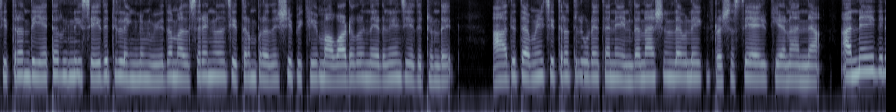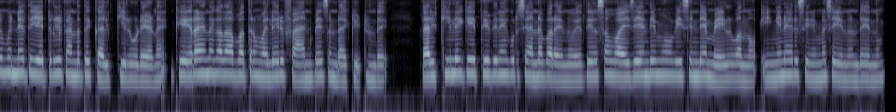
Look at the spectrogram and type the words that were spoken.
ചിത്രം തിയേറ്റർ റിലീസ് ചെയ്തിട്ടില്ലെങ്കിലും വിവിധ മത്സരങ്ങളിൽ ചിത്രം പ്രദർശിപ്പിക്കുകയും അവാർഡുകൾ നേടുകയും ചെയ്തിട്ടുണ്ട്. ആദ്യ തമിഴ് ചിത്രത്തിലൂടെ തന്നെ ഇന്റർനാഷണൽ ലെവലിലേക്ക് പ്രശസ്തിയായിരിക്കുകയാണ് അന്ന. അന്നയെ ഇതിനു മുന്നേ തിയേറ്ററിൽ കണ്ടത് കൽക്കിയിലൂടെയാണ്. കേറ എന്ന കഥാപാത്രം വലിയൊരു ഫാൻ ബേസ് ഉണ്ടാക്കിയിട്ടുണ്ട്. കൽക്കിയിലേക്ക് എത്തിയതിനെക്കുറിച്ച് അന്ന പറയുന്നു ഒരു ദിവസം വൈജയന്തി മൂവീസിന്റെ മെയിൽ വന്നു. ഇങ്ങനെ ഒരു സിനിമ ചെയ്യുന്നുണ്ട് എന്നും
